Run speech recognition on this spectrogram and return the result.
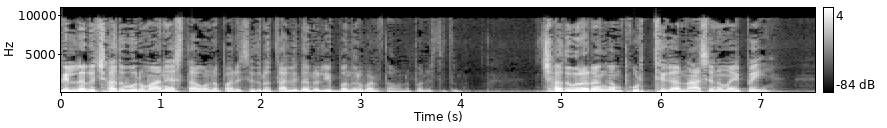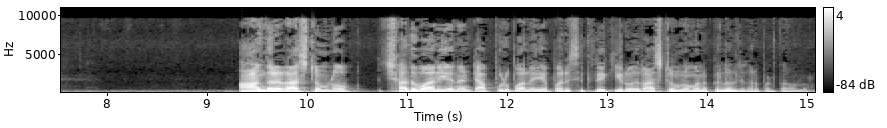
పిల్లలు చదువులు మానేస్తా ఉన్న పరిస్థితులు తల్లిదండ్రులు ఇబ్బందులు పడతా ఉన్న పరిస్థితులు. చదువుల రంగం పూర్తిగా నాశనం అయిపోయి ఆంధ్ర రాష్ట్రంలో చదవాలి అని అంటే అప్పులు పాలయ్యే పరిస్థితులకి ఈరోజు రాష్ట్రంలో మన పిల్లలు కనపడతా ఉన్నారు.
